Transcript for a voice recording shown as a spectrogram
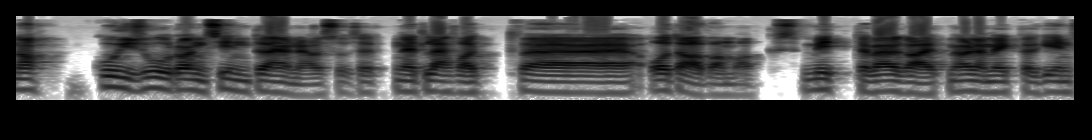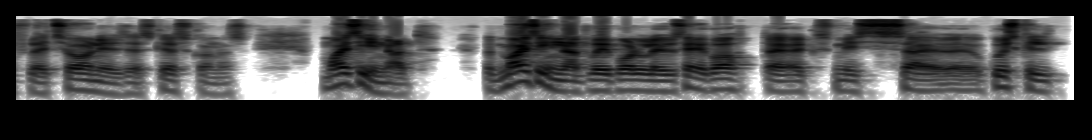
Noh, kui suur on siin tõenäosus, et need lähevad eh, odavamaks, mitte väga, et me oleme ikkagi inflatsioonilises keskkonnas. masinad, masinad võib olla ju see koht, eks, mis kuskilt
